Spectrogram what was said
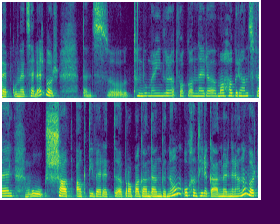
դեպք ունեցել էր, որ տենց թնդում էին լրատվականները, մահագրանցվել ու շատ ակտիվ էր այդ ռոպագանդան գնում ու խնդիրը կան մեր նրանում, որ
